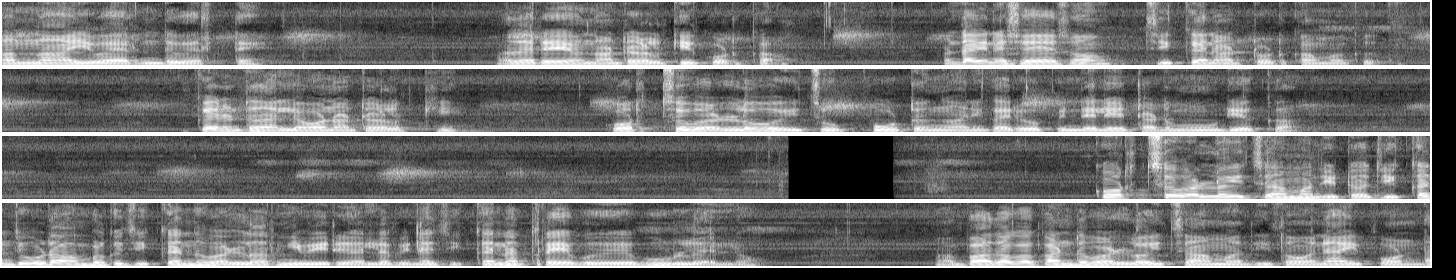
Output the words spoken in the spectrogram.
നന്നായി വരണ്ട് വരട്ടെ. അതുവരെ ഒന്ന് അടകളക്കി കൊടുക്കാം. എന്നിട്ട് അതിന് ശേഷം ചിക്കൻ ഇട്ട് കൊടുക്കാം നമുക്ക്. ചിക്കൻ ഇട്ട് നല്ലോണം ഇട്ട് ഇളക്കി. കുറച്ച് വെള്ളം ഒഴിച്ച് ഉപ്പ് ഇട്ടെങ്ങാൻ കരുവേപ്പിന്റെ ഇല ഇട്ടത് മൂടി വെക്കാം. കുറച്ച് വെള്ളം ഒഴിച്ചാൽ മതി കേട്ടോ ചിക്കൻ ചൂടാകുമ്പോഴേക്ക് ചിക്കൻ വെള്ളം ഇറങ്ങി വരുമല്ലോ പിന്നെ ചിക്കൻ അത്രേ വേവുള്ളല്ലോ അപ്പോൾ അതൊക്കെ കണ്ട് വെള്ളം ഒഴിച്ചാൽ മതി. തോനായി പോണ്ട.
